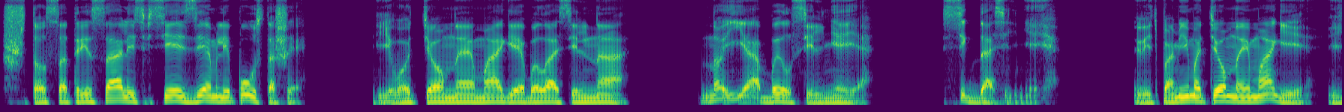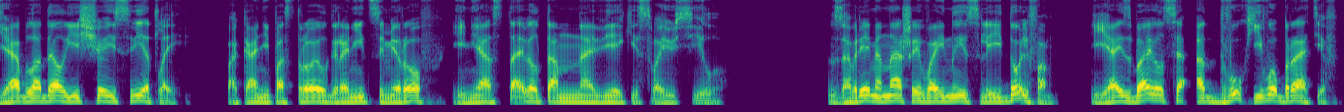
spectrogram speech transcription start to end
что сотрясались все земли пустоши. Его темная магия была сильна, но я был сильнее. Всегда сильнее. Ведь помимо темной магии, я обладал еще и светлой, пока не построил границы миров и не оставил там навеки свою силу. За время нашей войны с Лейдольфом я избавился от двух его братьев,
